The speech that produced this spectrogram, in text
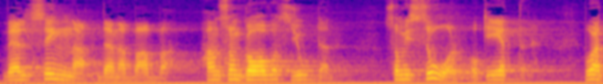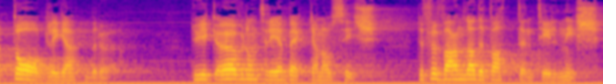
Välsigna denna Babba, han som gav oss jorden, som vi sår och äter, vårt dagliga bröd. Du gick över de tre bäckarna av Sish. Du förvandlade vatten till nisch.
